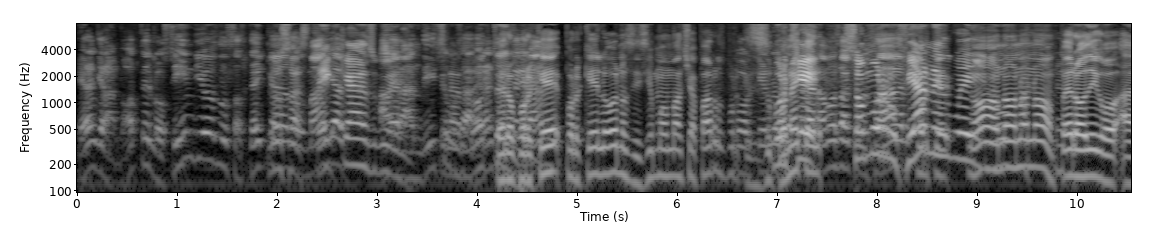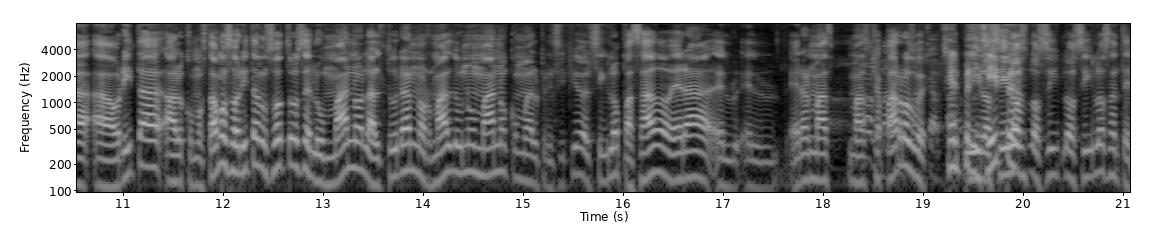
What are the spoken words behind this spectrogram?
eran grandotes, los indios, los aztecas, Los mayas, aztecas, güey. ah, grandísimos, o sea, Pero ¿por qué. ¿por qué luego nos hicimos más chaparros? Porque, Porque se supone Porque que... Somos cruzar, rufianes, güey. no, no, no, no. Pero digo, a- a ahorita, a lo- como estamos ahorita nosotros, el humano, la altura normal de un humano, como al principio del siglo pasado, era el, el- eran más, más No, chaparros, güey. chaparros. Sí, el Y los principio. siglos, los, los siglos anteriores.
